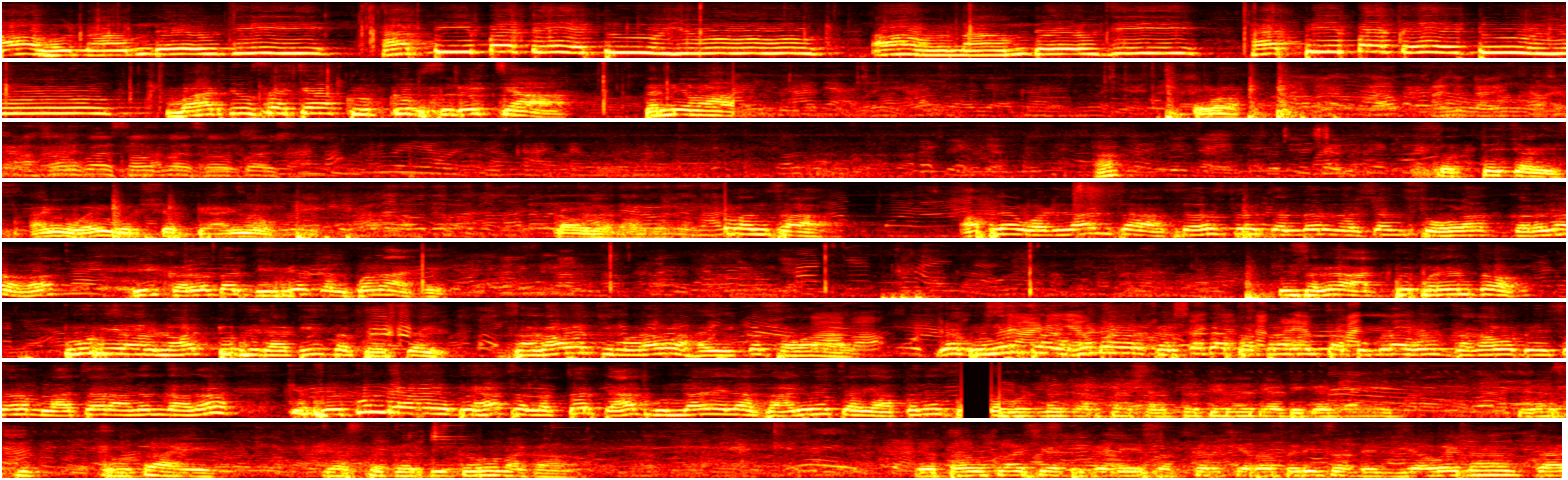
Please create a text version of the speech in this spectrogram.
आहो Namdevji happy birthday to you आहो Namdevji happy birthday to you वाढदिवसाच्या खूप खूप शुभेच्छा. धन्यवाद. सत्तेचाळीस आणि वय वर्ष ब्याण्णव. आपल्या वडिलांचा सहस्त्र चंद्र दर्शन सोहळा करणं ही खरं तर दिव्य कल्पना आहे. ते सगळं आठवेपर्यंत to be or not to be that is the question जगावं की मरावं हा एकच सवाल आहे. या गुन्ह्याच्या उघड्यावर कर्कटा पत्रावरचा तुकडा होऊन जगावं बेशरम लाचार आनंदानं की फेकून द्यावं देहाचं लक्तर त्यात गुंडाळलेल्या जाणीवेच्या यातनेत बोलणं करता शांततेनं त्या ठिकाणी व्यवस्थित छोटा आहे. जास्त गर्दी करू नका. या या ठिकाणी सत्कार केला तरी चालेल. ज्यावेळेला जागा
